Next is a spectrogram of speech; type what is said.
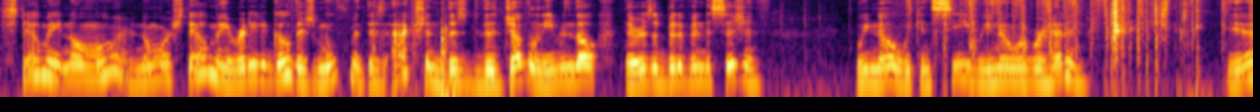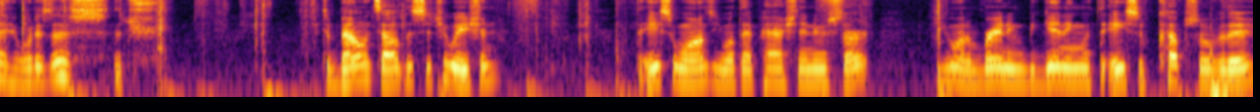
Stalemate no more. No more stalemate. Ready to go. There's movement. There's action. There's the juggling. Even though there is a bit of indecision. We know. We can see. We know where we're heading. Yeah, what is this? The to balance out the situation. The Ace of Wands. You want that passionate new start. You want a brand new beginning with the Ace of Cups over there.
